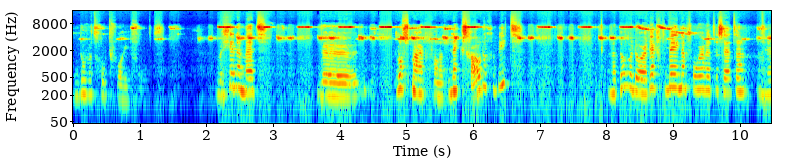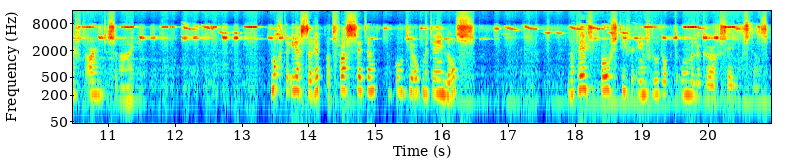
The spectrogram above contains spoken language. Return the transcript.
En doe wat goed voor je voelt. We beginnen met de losmaken van het nek-schoudergebied. Dat doen we door rechterbeen naar voren te zetten en rechterarm te zwaaien. Mocht de eerste rib wat vastzitten, dan komt hij ook meteen los. Dat heeft positieve invloed op het onwillekeurige zenuwstelsel.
